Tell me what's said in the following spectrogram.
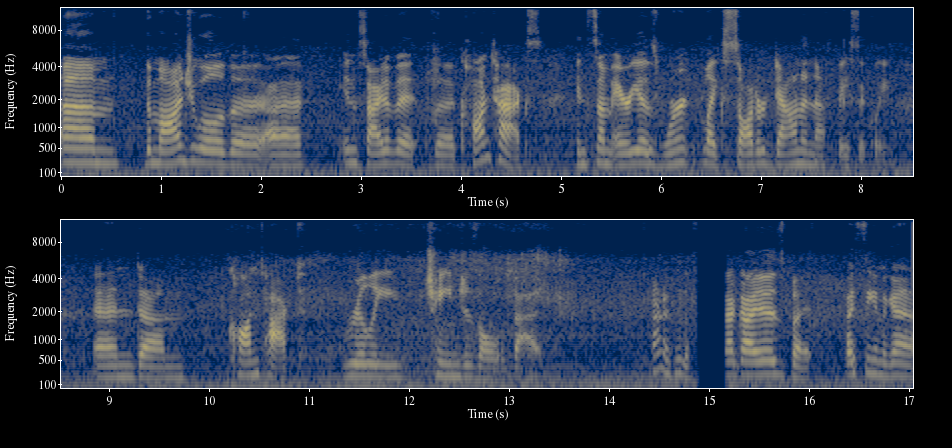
Um, the module, the uh, inside of it, the contacts in some areas weren't like soldered down enough, basically, and um, contact really changes all of that. I don't know who the f- that guy is, but if I see him again,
